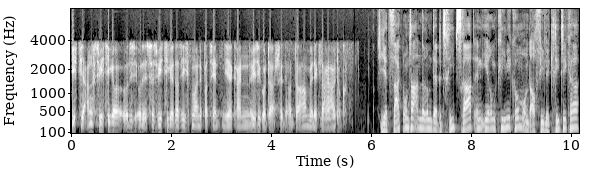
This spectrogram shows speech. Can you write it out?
ist die Angst wichtiger oder ist es wichtiger, dass ich meine Patienten hier kein Risiko darstelle? Und da haben wir eine klare Haltung. Jetzt sagt unter anderem der Betriebsrat in ihrem Klinikum und auch viele Kritiker,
